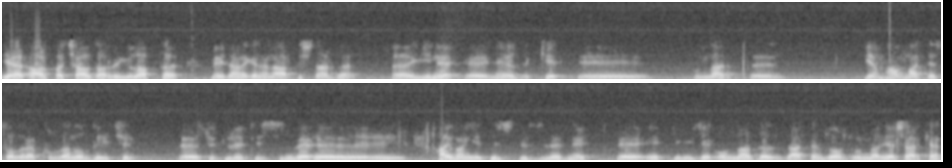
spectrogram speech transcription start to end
diğer arpa, çavdar ve yulafta meydana gelen artışlar da e, yine e, ne yazık ki e, bunlar e, yem ham maddesi olarak kullanıldığı için e, süt üreticisini ve e, hayvan yetiştiricilerini e, etkileyecek. Onlar da zaten zor durumlar yaşarken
